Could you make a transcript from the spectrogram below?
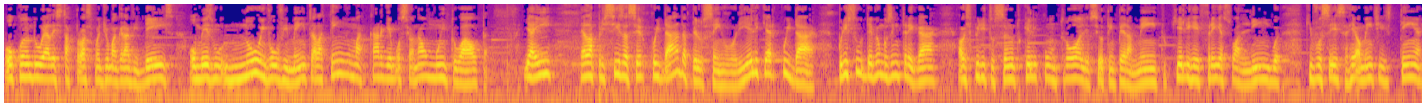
ou quando ela está próxima de uma gravidez, ou mesmo no envolvimento, ela tem uma carga emocional muito alta. E aí ela precisa ser cuidada pelo Senhor e Ele quer cuidar. Por isso devemos entregar ao Espírito Santo que Ele controle o seu temperamento, que Ele refreie a sua língua, que vocês realmente tenham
